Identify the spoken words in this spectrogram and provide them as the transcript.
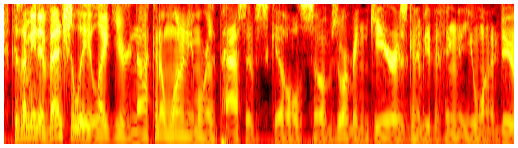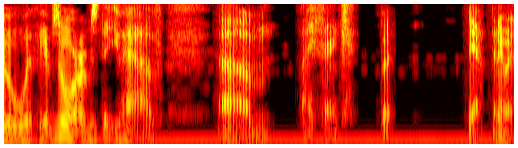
Because I mean, eventually, like you're not going to want any more of the passive skills. So absorbing gear is going to be the thing that you want to do with the absorbs that you have. Um, I think, but yeah. Anyway,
